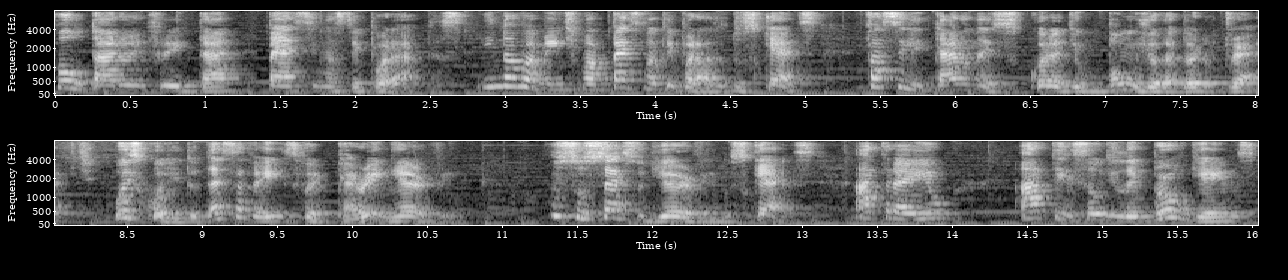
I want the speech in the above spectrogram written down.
voltaram a enfrentar péssimas temporadas. E novamente uma péssima temporada dos Cavs facilitaram na escolha de um bom jogador no draft. O escolhido dessa vez foi Kyrie Irving. O sucesso de Irving nos Cavs atraiu a atenção de LeBron James,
